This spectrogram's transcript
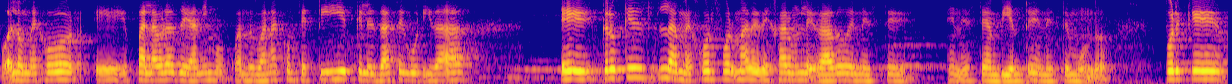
o a lo mejor eh, palabras de ánimo cuando van a competir, que les da seguridad eh, creo que es la mejor forma de dejar un legado en este, en este ambiente, en este mundo, porque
